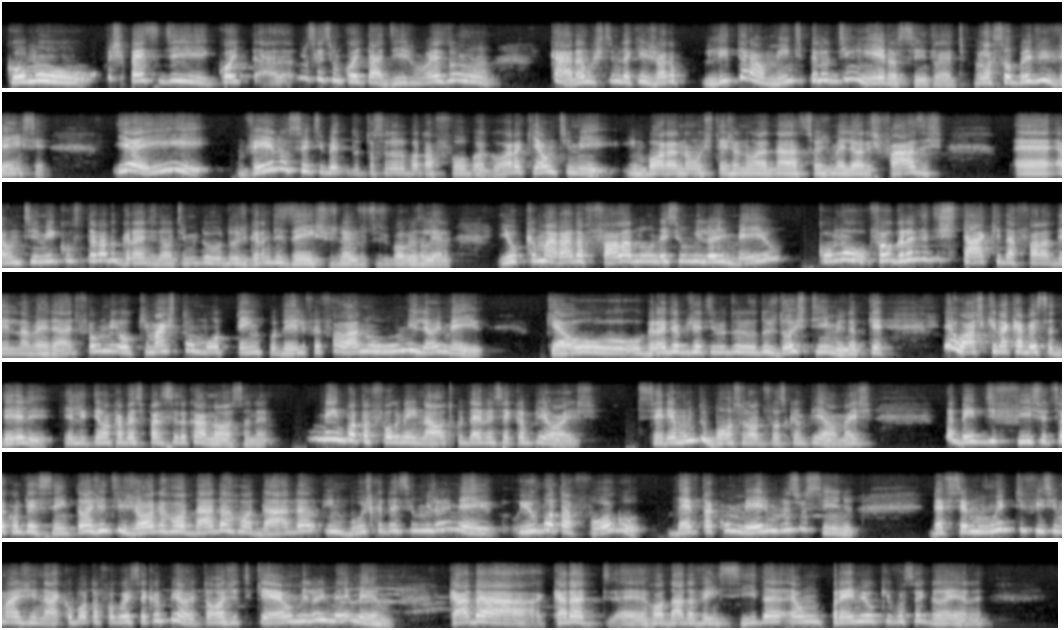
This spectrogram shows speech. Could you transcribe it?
como uma espécie de coitado, não sei se um coitadismo, mas um caramba, os times daqui jogam literalmente pelo dinheiro, assim, tá? tipo, pela sobrevivência. E aí, vendo o sentimento do torcedor do Botafogo agora, que é um time, embora não esteja numa, nas suas melhores fases, é, é, um time considerado grande, né? um time do, dos grandes eixos né, do futebol brasileiro. E o camarada fala no, nesse um milhão e meio, como foi o grande destaque da fala dele, na verdade, foi o, o que mais tomou tempo dele foi falar no um milhão e meio, que é o, o grande objetivo do, dos dois times, né? Porque eu acho que na cabeça dele, ele tem uma cabeça parecida com a nossa, né? Nem Botafogo nem Náutico devem ser campeões. Seria muito bom se o Náutico fosse campeão, mas é bem difícil disso acontecer. Então a gente joga rodada a rodada em busca desse um milhão e meio. E o Botafogo deve estar com o mesmo raciocínio. Deve ser muito difícil imaginar que o Botafogo vai ser campeão. Então a gente quer um milhão e meio mesmo. Cada, cada é, rodada vencida é um prêmio que você ganha, né?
